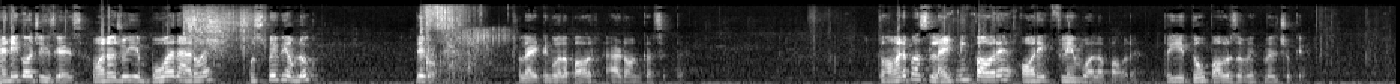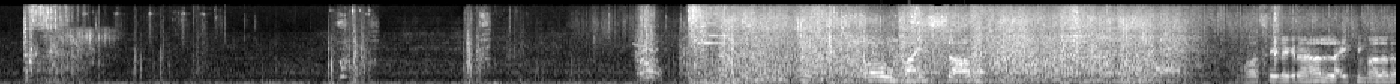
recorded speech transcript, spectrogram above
एंड एक और चीज़ गाइस हमारा जो ये बो एंड एरो है, उस पर भी हम लोग, देखो लाइटनिंग वाला पावर ऐड ऑन कर सकते हैं। तो हमारे पास लाइटनिंग पावर है और एक फ्लेम वाला पावर है। तो ये दो पावर्स हमें मिल चुके हैं ओ भाई साहब बहुत सही लग रहा है ना लाइटनिंग वाला तो।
